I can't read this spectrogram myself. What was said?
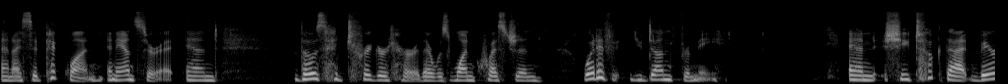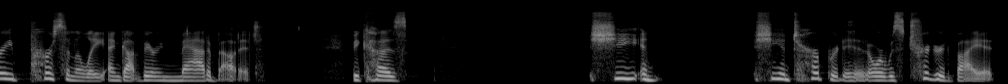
And I said, pick one and answer it. And those had triggered her. There was one question What have you done for me? And she took that very personally and got very mad about it because she in, she interpreted or was triggered by it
